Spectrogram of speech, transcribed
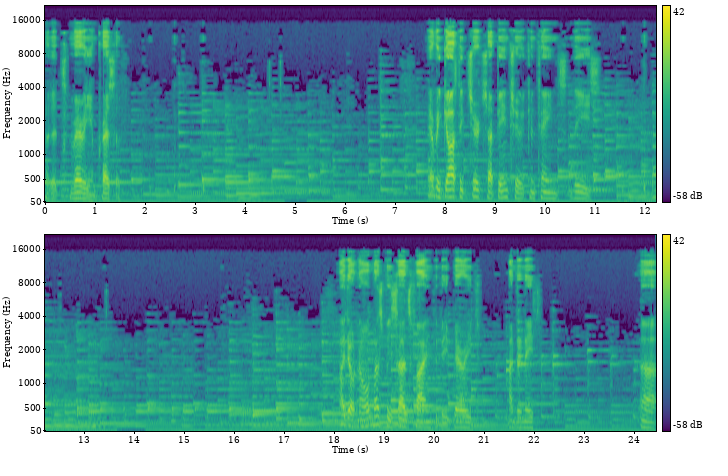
but it's very impressive. Every Gothic church I've been to contains these. I don't know, it must be satisfying to be buried underneath uh,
